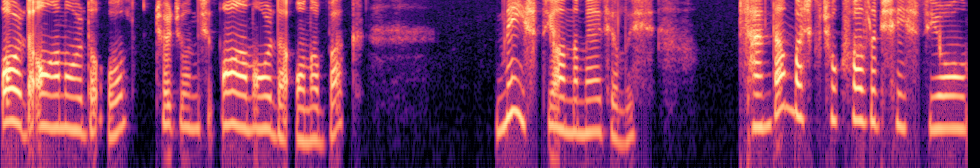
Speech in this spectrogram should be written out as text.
orada o an orada ol. Çocuğun için o an orada ona bak. Ne istiyor anlamaya çalış. Senden başka çok fazla bir şey istiyor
